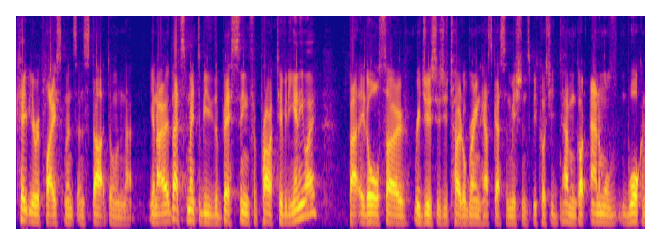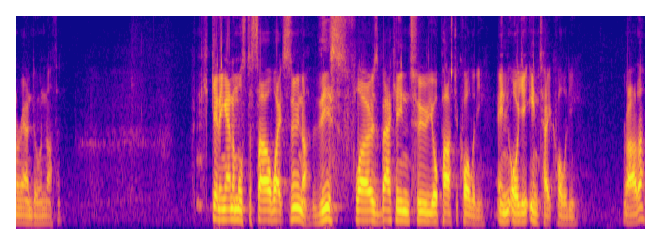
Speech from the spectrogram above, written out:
Keep your replacements and start doing that. You know, that's meant to be the best thing for productivity anyway, but it also reduces your total greenhouse gas emissions because you haven't got animals walking around doing nothing getting animals to sale weight sooner. This flows back into your pasture quality and or your intake quality, rather.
